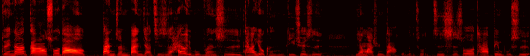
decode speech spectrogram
对，那刚刚说到半真半假，其实还有一部分是它有可能的确是亚马逊大火，没错，只是说它并不是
